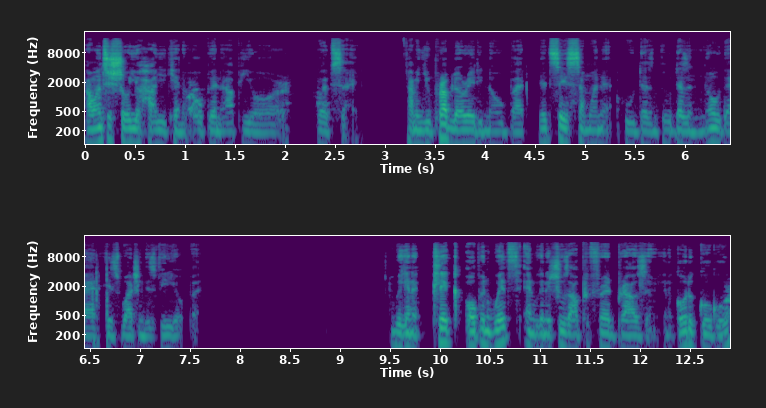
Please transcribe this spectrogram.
I want to show you how you can open up your website. I mean, you probably already know, but let's say someone who doesn't who doesn't know that is watching this video, but we're to click open with and we're to choose our preferred browser. We're to go to Google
